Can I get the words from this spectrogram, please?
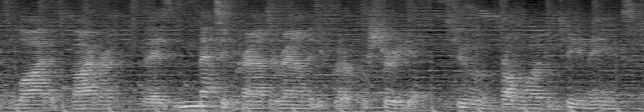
It's live, it's vibrant, there's massive crowds around that you've got to push through to get to and from work and to your meetings.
